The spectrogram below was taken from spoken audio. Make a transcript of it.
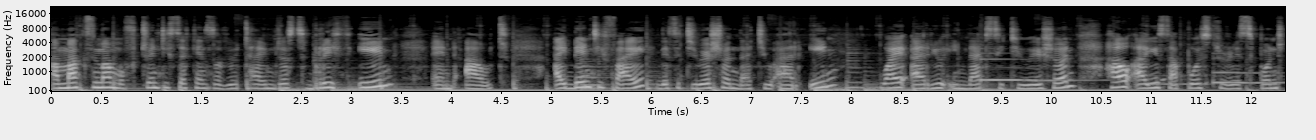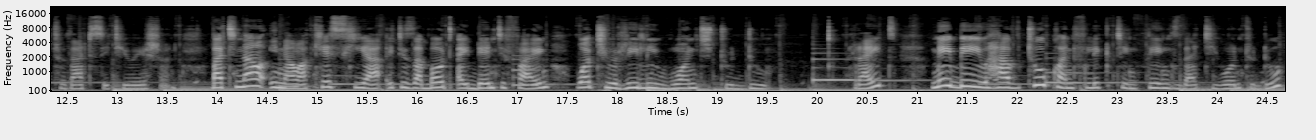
a maximum of 20 seconds of your time. Just breathe in and out. Identify the situation that you are in. Why are you in that situation? How are you supposed to respond to that situation? But now in our case here it is about identifying what you really want to do right? Maybe you have two conflicting things that you want to do,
